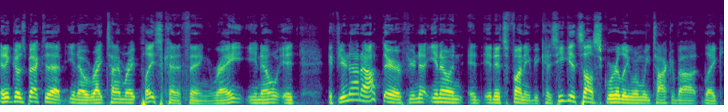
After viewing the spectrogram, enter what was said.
And it goes back to that, you know, right time, right place kind of thing, right? You know, it if you're not out there, if you're not, you know, and it, it, it's funny because he gets all squirrely when we talk about like,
